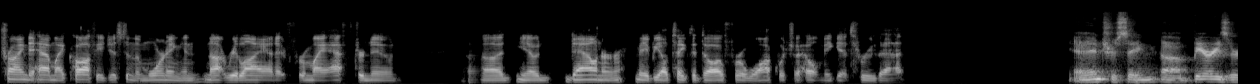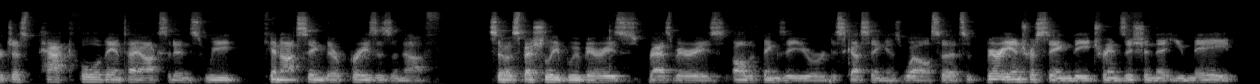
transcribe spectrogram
trying to have my coffee just in the morning and not rely on it for my afternoon. Uh, you know, down or maybe I'll take the dog for a walk, which will help me get through that. Yeah, interesting. Uh, berries are just packed full of antioxidants. We cannot sing their praises enough. So, especially blueberries, raspberries, all the things that you were discussing as well. So, it's very interesting the transition that you made.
